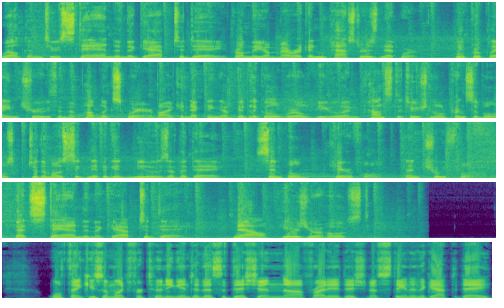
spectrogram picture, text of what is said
Welcome to Stand in the Gap Today from the American Pastors Network. We proclaim truth in the public square by connecting a biblical worldview and constitutional principles to the most significant news of the day. Simple, careful, and truthful. That's Stand in the Gap Today. Now, here's your host. Well, thank you so much for tuning into this edition, uh, Friday edition of Stand in the Gap today.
